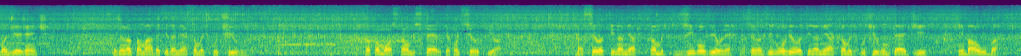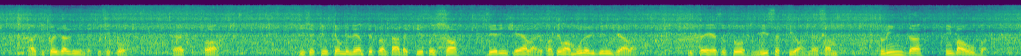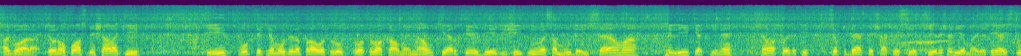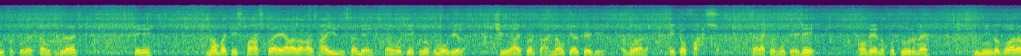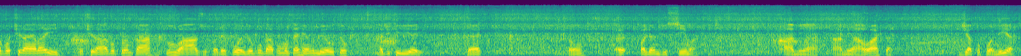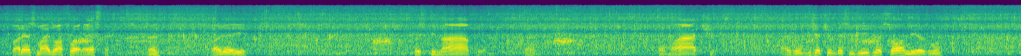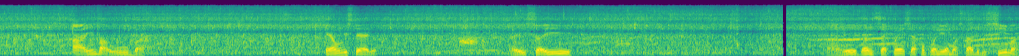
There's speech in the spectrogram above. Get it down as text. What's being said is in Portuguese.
Bom dia, gente. Fazendo a tomada aqui da minha cama de cultivo. Só para mostrar um mistério que aconteceu aqui, ó. Nasceu aqui na minha cama, desenvolveu, né? Nasceu, desenvolveu aqui na minha cama de cultivo um pé de embaúba. Olha que coisa linda que ficou. Certo? Ó. Isso aqui, o que eu me lembro ter plantado aqui foi só berinjela. Eu plantei uma muda de berinjela. E resultou nisso aqui, ó. Nessa linda embaúba. Agora, eu não posso deixá-la aqui. E vou ter que removê-la para outro, outro local. Mas não quero perder de jeito nenhum essa muda. Isso é uma relíquia aqui, né? Isso é uma coisa que se eu pudesse deixar crescer aqui, eu deixaria. Mas já tem a estufa, que vai ficar muito grande. E não vai ter espaço para ela nas raízes também. Então vou ter que locomovê-la, tirar e plantar. Não quero perder. Agora, o que, que eu faço? Será que eu vou perder? Vamos ver no futuro, né? Domingo agora eu vou tirar ela aí. Vou tirar e vou plantar um vaso para depois eu mudar para um terreno meu que eu adquiri aí. Certo? Então, é, olhando de cima a minha, a minha horta de acoponia, parece mais uma floresta. Né? Olha aí. O espinafre, né? tomate. Mas o objetivo desse vídeo é só mesmo a Embaúba. É um mistério. É isso aí. Aí, dando sequência à companhia mostrada de cima.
